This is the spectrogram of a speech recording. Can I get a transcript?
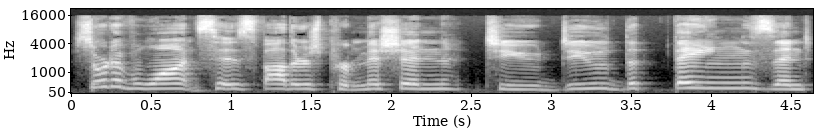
sort of wants his father's permission to do the things, and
